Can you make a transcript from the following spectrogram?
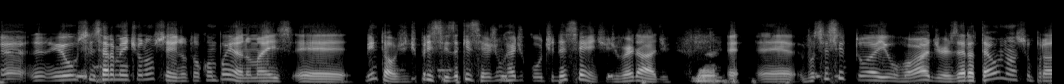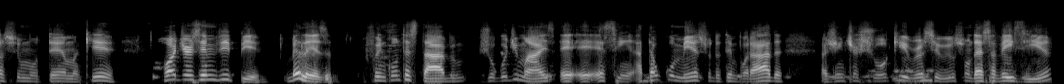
É, eu, sinceramente, eu não sei, não estou acompanhando, mas é, então, a gente precisa que seja um head coach decente, de verdade. É. é, é você citou aí o Rodgers, era até o nosso próximo tema aqui. Rodgers MVP. Beleza, foi incontestável, jogou demais. É, é, é, assim, até o começo da temporada, a gente achou que Russell Wilson dessa vez ia,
